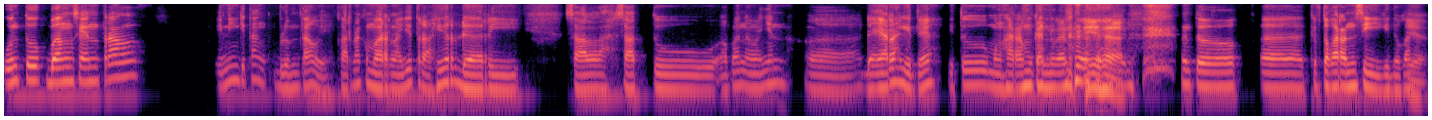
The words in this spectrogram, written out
untuk bank sentral ini kita belum tahu ya, karena kemarin aja terakhir dari salah satu apa namanya uh, daerah gitu ya, itu mengharamkan kan yeah. untuk uh, cryptocurrency gitu kan. Yeah.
